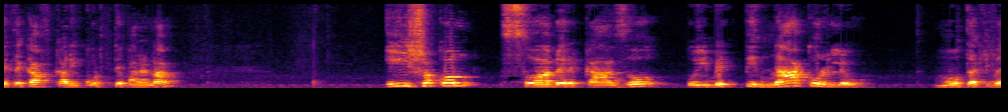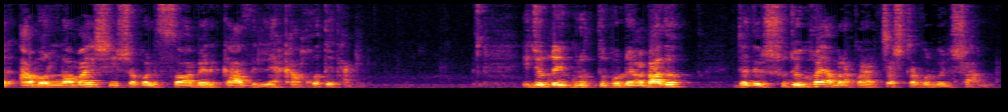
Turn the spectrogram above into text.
এতেকাফকারী করতে পারে না, এই সকল সোয়াবের কাজও ওই ব্যক্তি না করলেও মোতাকিবের আমল নামায় সেই সকল সোয়াবের কাজ লেখা হতে থাকে। এই জন্য এই গুরুত্বপূর্ণ আবাদত যাদের সুযোগ হয় আমরা করার চেষ্টা করব ইনশাআল্লাহ।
